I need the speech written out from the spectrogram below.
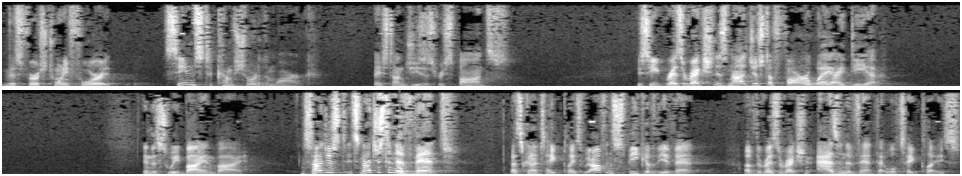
this verse 24 seems to come short of the mark based on Jesus' response. You see, resurrection is not just a faraway idea in the sweet by and by. It's not just, it's not just an event that's going to take place. We often speak of the event of the resurrection as an event that will take place.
